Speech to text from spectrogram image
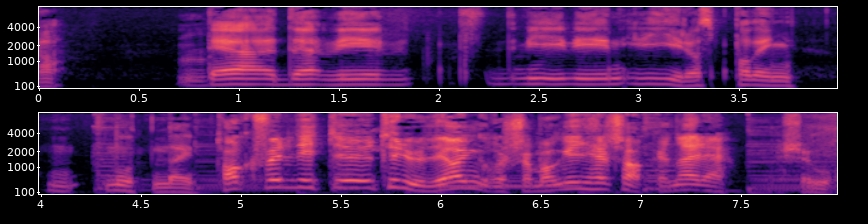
Ja. Det, det, vi, vi, vi gir oss på den noten der. Takk for ditt utrolige engasjement i denne saken. Vær så god.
